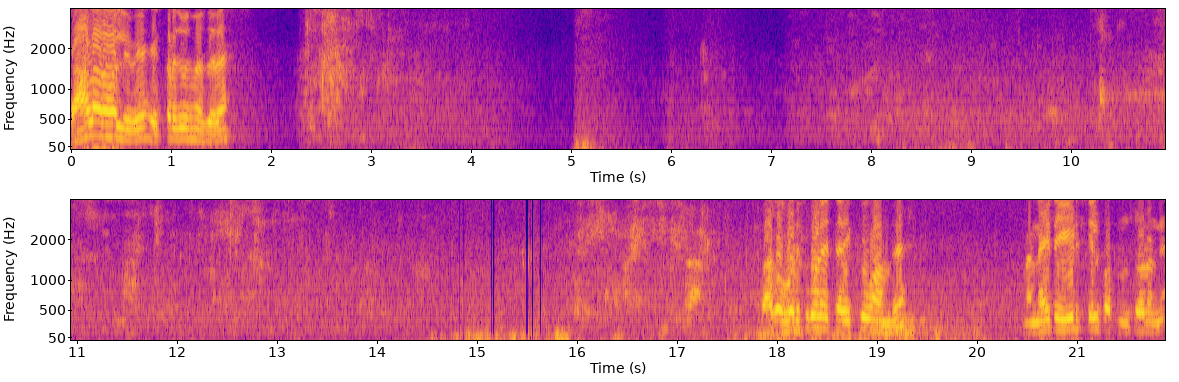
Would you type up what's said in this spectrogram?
చాలా రాళ్ళు ఇవి ఎక్కడ చూసినా సరే. బాగా ఒడిసి కూడా చాలా ఎక్కువగా ఉంది. నన్ను అయితే ఈడ్చుకెళ్ళిపోతుంది చూడండి.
